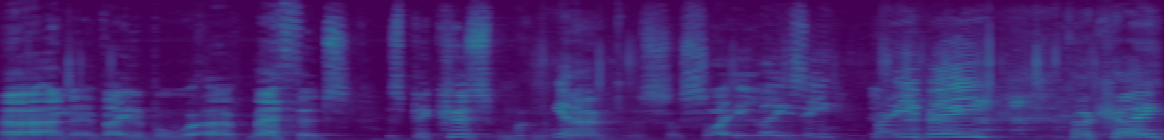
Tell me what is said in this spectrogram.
uh, and available uh, methods? It's because, you know, slightly lazy, maybe, okay?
